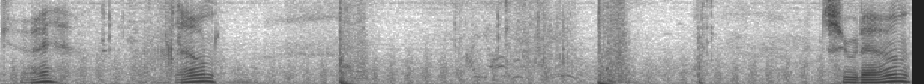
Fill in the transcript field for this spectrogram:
Okay. Down. Two down.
